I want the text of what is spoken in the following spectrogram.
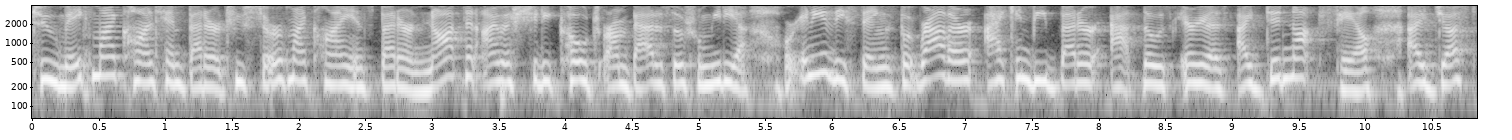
to make my content better, to serve my clients better. Not that I'm a shitty coach or I'm bad at social media or any of these things, but rather I can be better at those areas. I did not fail. I just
